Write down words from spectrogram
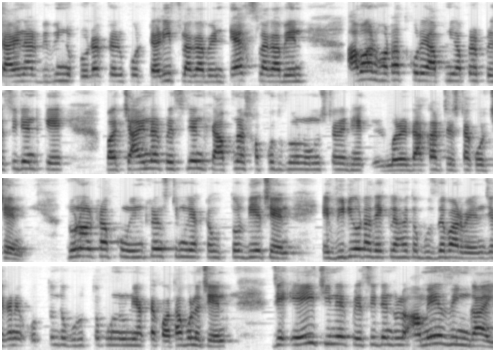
চায়নার বিভিন্ন প্রোডাক্টের উপর ট্যারিফ লাগাবেন ট্যাক্স লাগাবেন আবার হঠাৎ করে আপনি আপনার প্রেসিডেন্টকে বা চায়নার প্রেসিডেন্টকে আপনার শপথ গ্রহণ অনুষ্ঠানে মানে ডাকার চেষ্টা করছেন। ডোনাল্ড ট্রাম্প খুব ইন্টারেস্টিংলি একটা উত্তর দিয়েছেন। এই ভিডিওটা দেখলে হয়তো বুঝতে পারবেন যেখানে অত্যন্ত গুরুত্বপূর্ণ উনি একটা কথা বলেছেন যে এই চীনের প্রেসিডেন্ট হলো আমেজিং গাই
